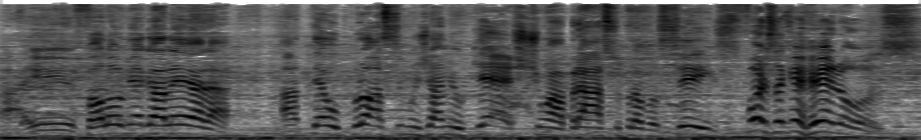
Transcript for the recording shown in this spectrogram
Aí, falou minha galera. Até o próximo Jamilcast. Um abraço para vocês. Força Guerreiros!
